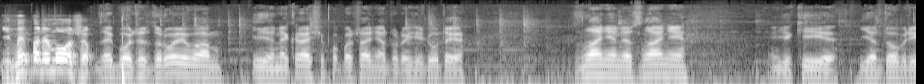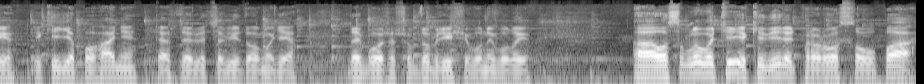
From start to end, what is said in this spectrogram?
І ми переможемо. Дай Боже здоров'я вам і найкраще побажання, дорогі люди. Знані, незнані. які є добрі, які є погані, теж дивляться відео моє. Дай Боже, щоб добріші вони були. А особливо ті, які вірять в пророцтво УПА,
